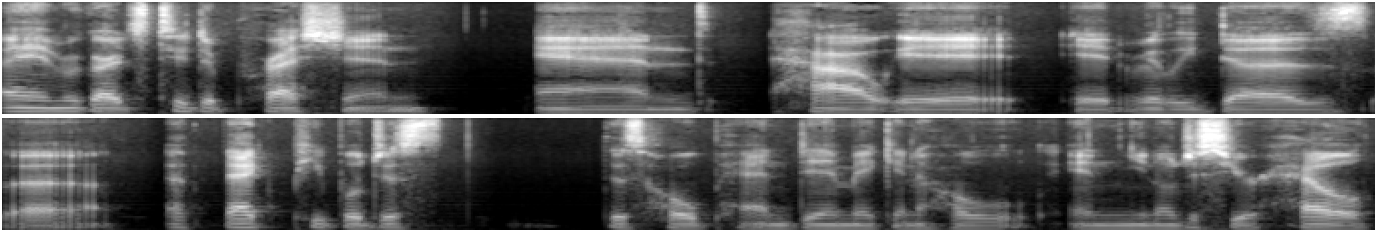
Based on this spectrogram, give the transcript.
in regards to depression and how it it really does uh, affect people. Just this whole pandemic and whole and you know just your health.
